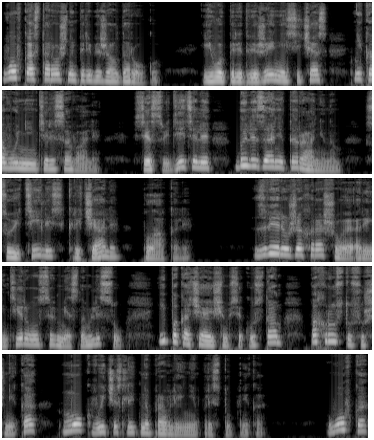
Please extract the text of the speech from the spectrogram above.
Вовка осторожно перебежал дорогу. Его передвижения сейчас никого не интересовали. Все свидетели были заняты раненым, суетились, кричали, плакали. Зверь уже хорошо ориентировался в местном лесу и по качающимся кустам, по хрусту сушняка, мог вычислить направление преступника. Вовка,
